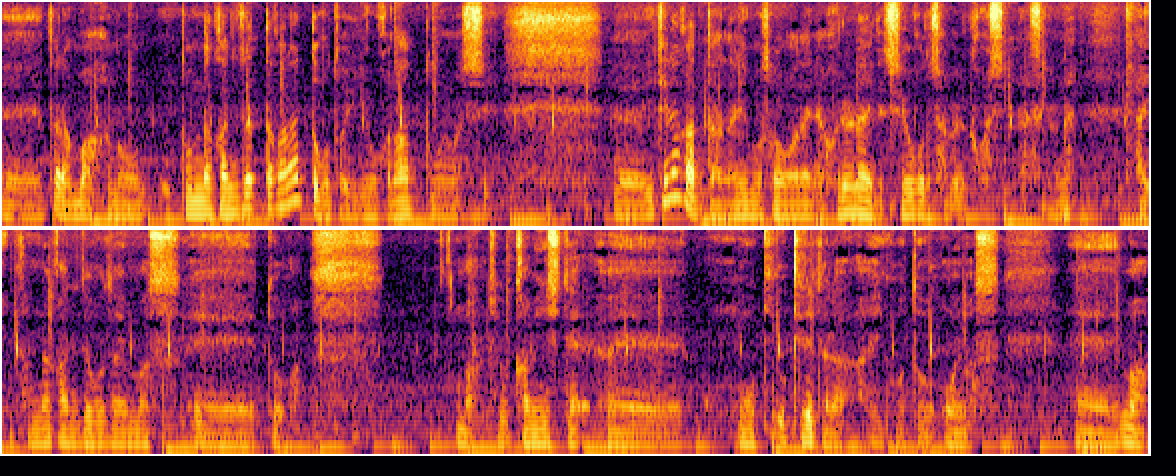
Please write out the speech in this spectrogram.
えー、ただまああのどんな感じだったかなってことを言おうかなと思いますし。えー、いけなかったら何もその話題には触れないで違うこと喋るかもしれないですけどね。はいそんな感じでございます。えっ、ー、とまあちょっと仮眠して、えー、もう起きれたら行こうと思います。えー、まあ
